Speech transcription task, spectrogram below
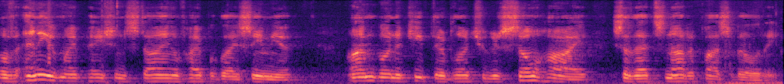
of any of my patients dying of hypoglycemia. I'm going to keep their blood sugars so high so that's not a possibility.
